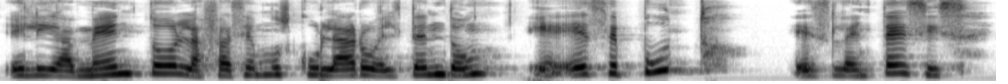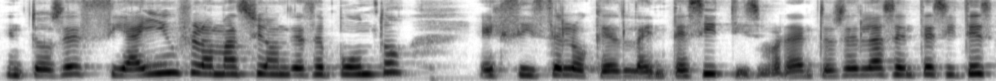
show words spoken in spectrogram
el ligamento, la fascia muscular o el tendón, e, ese punto es la entesis. Entonces, si hay inflamación de ese punto, existe lo que es la entesitis, ¿verdad? Entonces, las entesitis,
